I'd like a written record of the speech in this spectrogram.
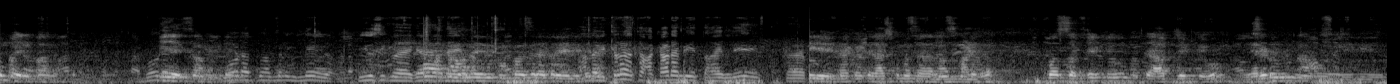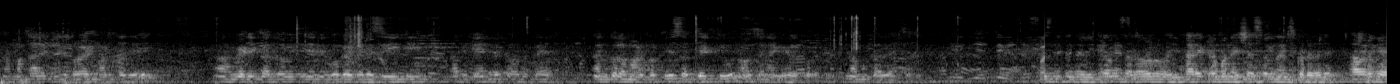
ತುಂಬ ಹೆಲ್ಪ್ ಆಗುತ್ತೆ. ಈ ಎಕ್ಸಾಮ್ ಇಲ್ಲೇ ಪಿ ಯು ಸಿ ಕಂಪಲ್ಸರಿ ಹತ್ರ ಅಲ್ಲ ಏನಿದೆ ವಿಕ್ರ ಅಕಾಡೆಮಿ ಇಲ್ಲಿ ಫ್ಯಾಕಲ್ಟಿ ರಾಜ್ಕುಮಾರ್ ಸರ್ ಅನೌನ್ಸ್ ಮಾಡಿದ್ರು. ಫಸ್ಟ್ ಸಬ್ಜೆಕ್ಟಿವ್ ಮತ್ತು ಆಬ್ಜೆಕ್ಟಿವ್ ಎರಡೂ ನಾವು ನಮ್ಮ ಕಾಲೇಜಿನಲ್ಲಿ ಪ್ರೊವೈಡ್ ಮಾಡ್ತಾ ಇದ್ದೀವಿ. ಮೆಡಿಕಲ್ ಇಂಜಿನಿಯರಿಂಗ್ ಹೋಗಬೇಕಾದ್ರೆ ಸಿ ಇ ಟಿ ಅದಕ್ಕೆ ಏನು ಬೇಕೋ ಅದಕ್ಕೆ ಅನುಕೂಲ ಮಾಡಿಕೊಡ್ತೀವಿ. ಸಬ್ಜೆಕ್ಟಿವ್ ನಾವು ಚೆನ್ನಾಗಿ ಹೇಳ್ಕೊಡ್ತೀವಿ ನಮ್ಮ ಕಾಲೇಜಲ್ಲಿ. ವಿಕ್ರಮ್ ಸರ್ ಅವರು ಈ ಕಾರ್ಯಕ್ರಮವನ್ನು ಯಶಸ್ವಿಯಾಗಿ ನಡೆಸ್ಕೊಟ್ಟಿದ್ದಾರೆ. ಅವರಿಗೆ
